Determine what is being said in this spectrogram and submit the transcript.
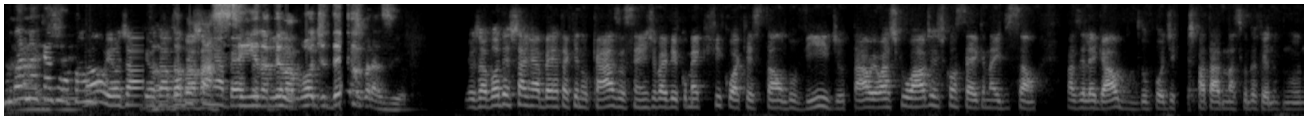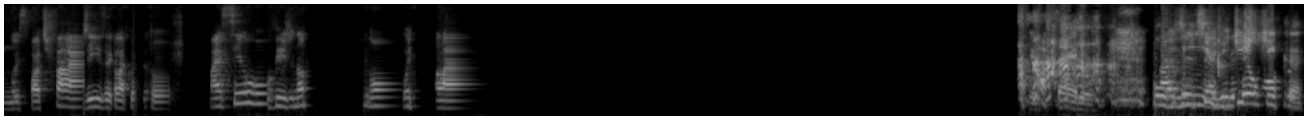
Vamos marcar Jalapão. Não, eu já, eu já vou deixar em aberto. Vacina, pelo amor de Deus, Brasil. Eu já vou deixar em aberto aqui no caso, assim, a gente vai ver como é que ficou a questão do vídeo e tal. Eu acho que o áudio a gente consegue na edição fazer legal do podcast patado na segunda-feira no, no, Spotify, diz aquela coisa toda. Mas se o vídeo não, não Sério. Por a mim, gente, a gente estica.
